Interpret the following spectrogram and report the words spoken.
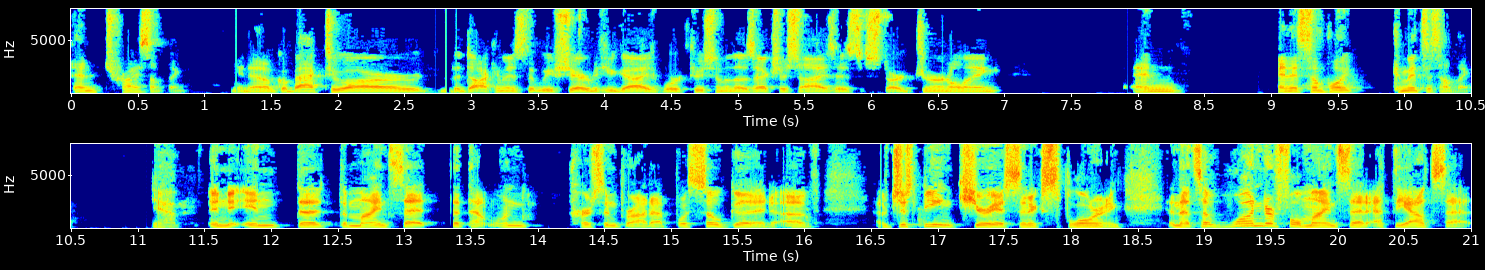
then try something you know go back to our the documents that we've shared with you guys work through some of those exercises start journaling and and at some point commit to something. Yeah and in the the mindset that that one person brought up was so good of of just being curious and exploring and that's a wonderful mindset at the outset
